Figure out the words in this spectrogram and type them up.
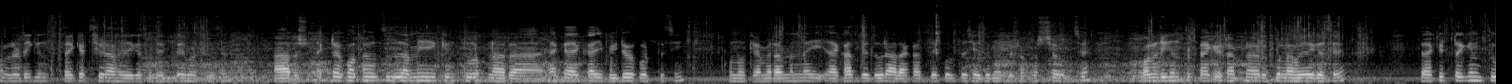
অলরেডি কিন্তু প্যাকেট ছেঁড়া হয়ে গেছে, দেখতেই পাচ্ছেন আর একটা কথা হচ্ছে যে, আমি কিন্তু আপনার একা একাই ভিডিও করতেছি। কোনো ক্যামেরাম্যান নাই, এক হাত দিয়ে ধরে আর এক হাত দিয়ে খুলতে, সেই জন্য একটু সমস্যা হচ্ছে। অলরেডি কিন্তু প্যাকেট আপনার খোলা হয়ে গেছে। প্যাকেটটা কিন্তু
